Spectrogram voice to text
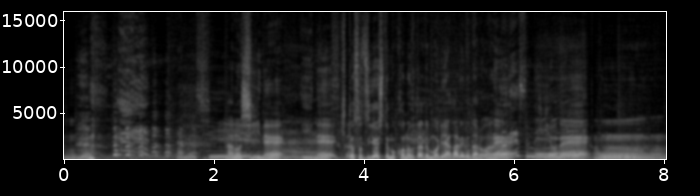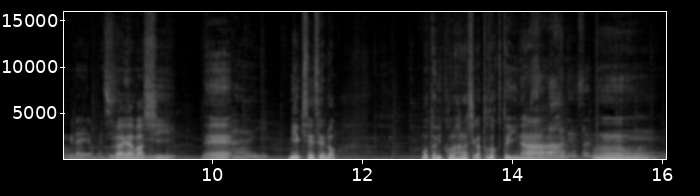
うん。楽しい。楽しいね。はい。いいね。きっと卒業してもこの歌で盛り上がれるだろうね。いいよね。ううん。ん。羨ましい。羨ましい。ね。はい。みゆき先生の元にこの話が届くといいな。そうですね。うん。ね。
